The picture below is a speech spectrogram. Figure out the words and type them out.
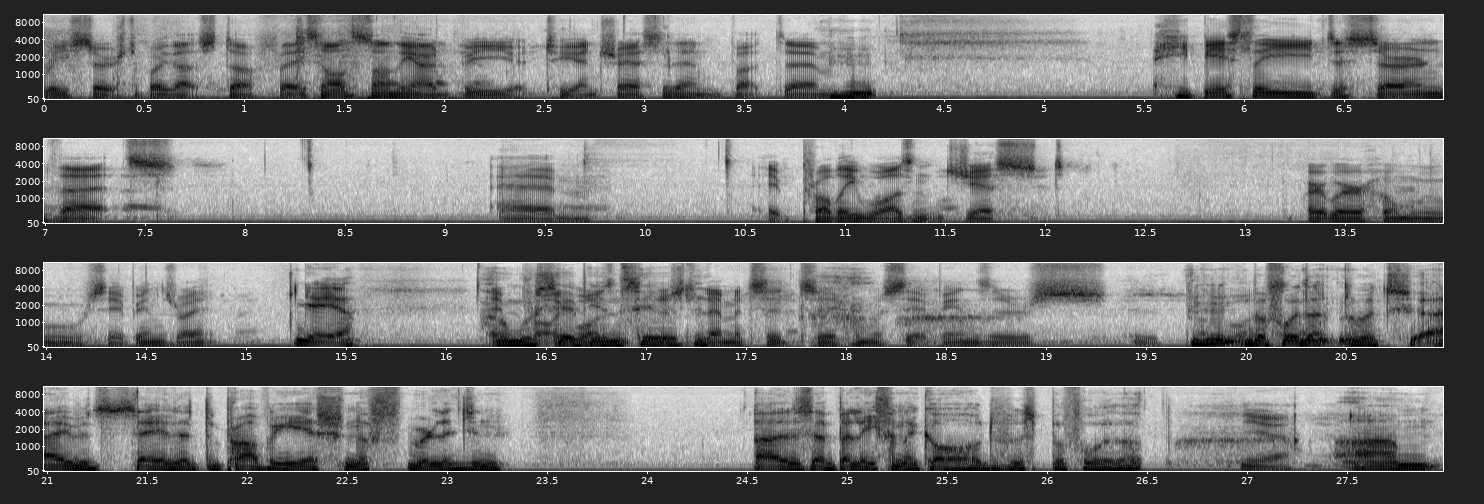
researched about that stuff. It's not something I'd be too interested in, but um, mhm. he basically discerned that um, it probably wasn't just. Or we're Homo sapiens, right? yeah, yeah. Homo sapiens. just limited to Homo sapiens. There's Mhm, Before that, which I would say that the propagation of religion as a belief in a god was before that. yeah. Um,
